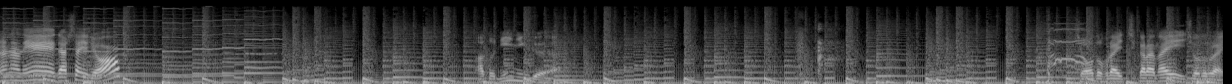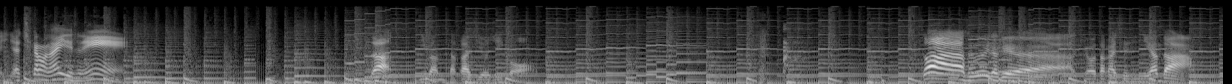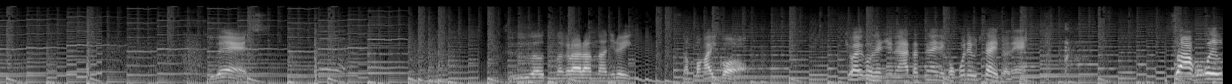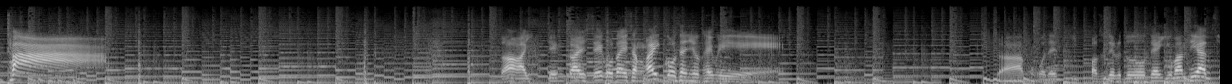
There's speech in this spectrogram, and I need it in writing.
7ね出したいでしょ？あと2イニング。ショートフライ力ないショートフライいや力ないですね。さあ2番高橋慶彦。さあすごい打球。今日高橋選手2安打ツーベース。ツーアウトながらランナー2塁。3番愛甲今日愛甲選手ね当たってないんでここで打ちたいですよね。さあここで打ったさあ1点返して5対3愛甲選手のタイムリー。さあここで一発出ると同点4番ディアズ。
